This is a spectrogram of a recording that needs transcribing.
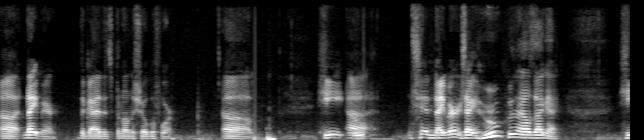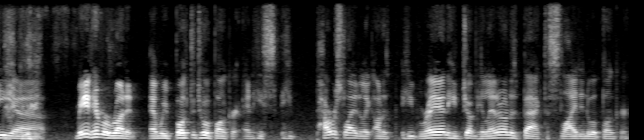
Uh, Nightmare, the guy that's been on the show before. Um, he uh, Nightmare exactly who who the hell's that guy? He uh, me and him were running and we booked it to a bunker and he he power slided like on his he ran he jumped he landed on his back to slide into a bunker.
